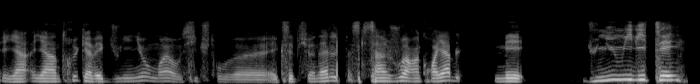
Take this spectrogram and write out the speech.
Il y, a un truc avec Juninho, moi aussi, que je trouve euh, exceptionnel, parce que c'est un joueur incroyable, mais d'une humilité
